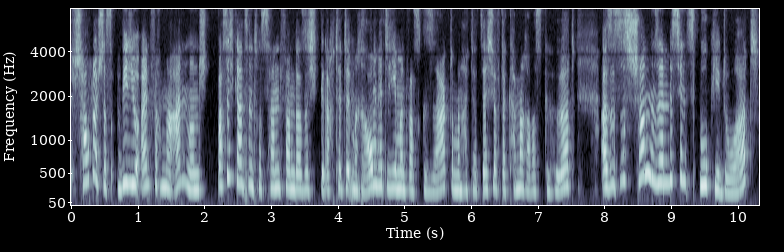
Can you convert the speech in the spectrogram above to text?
schaut euch das Video einfach mal an. Und was ich ganz interessant fand, dass ich gedacht hätte, im Raum hätte jemand was gesagt und man hat tatsächlich auf der Kamera was gehört. Also es ist schon sehr ein bisschen spooky dort.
